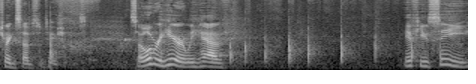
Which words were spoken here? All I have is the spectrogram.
Trig substitutions. So over here we have, if you see,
